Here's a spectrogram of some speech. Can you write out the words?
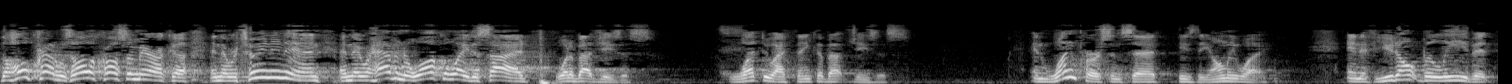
The whole crowd was all across America and they were tuning in and they were having to walk away decide, what about Jesus? What do I think about Jesus? And one person said, He's the only way. And if you don't believe it,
